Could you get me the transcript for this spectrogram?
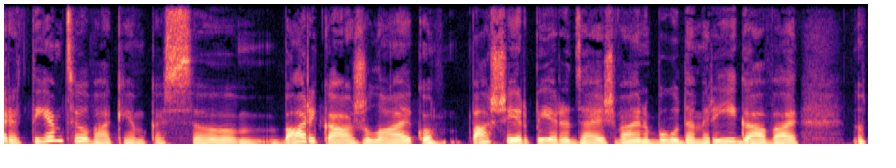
ir ar tiem cilvēkiem, kas um, barikāžu laiku paši ir pieredzējuši vai nu būdami Rīgā, vai nu,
